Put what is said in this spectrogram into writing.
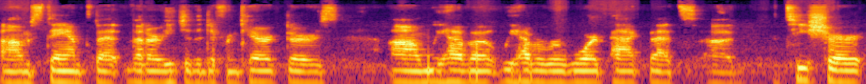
um, stamped that that are each of the different characters. Um, we have a we have a reward pack that's a T-shirt,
